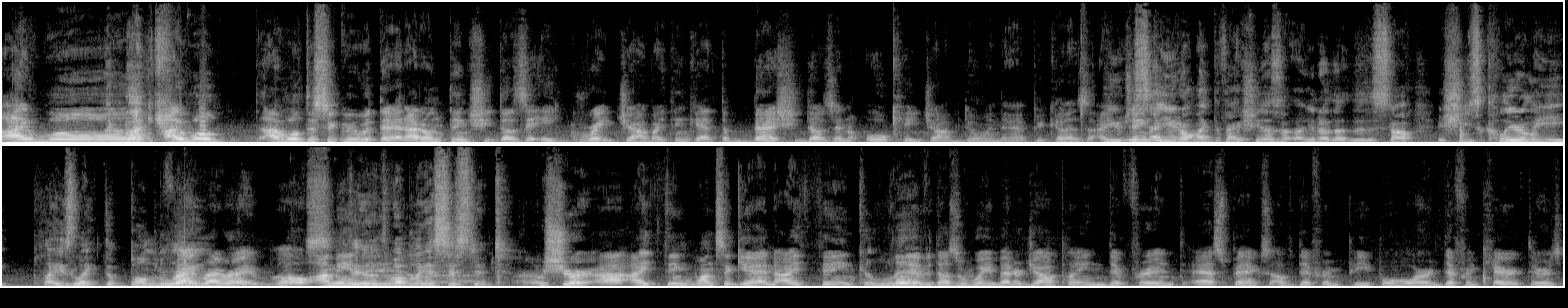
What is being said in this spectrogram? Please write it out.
I will. Like- I will. I will disagree with that. I don't think she does a great job. I think at the best she does an okay job doing that because I you just say you don't like the fact she does, uh, you know, the, the stuff. She's clearly plays like the bumbling, right, right, right. Well, I mean, the, the bumbling assistant. Oh, Sure. I I think once again, I think Liv does a way better job playing different aspects of different people or different characters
